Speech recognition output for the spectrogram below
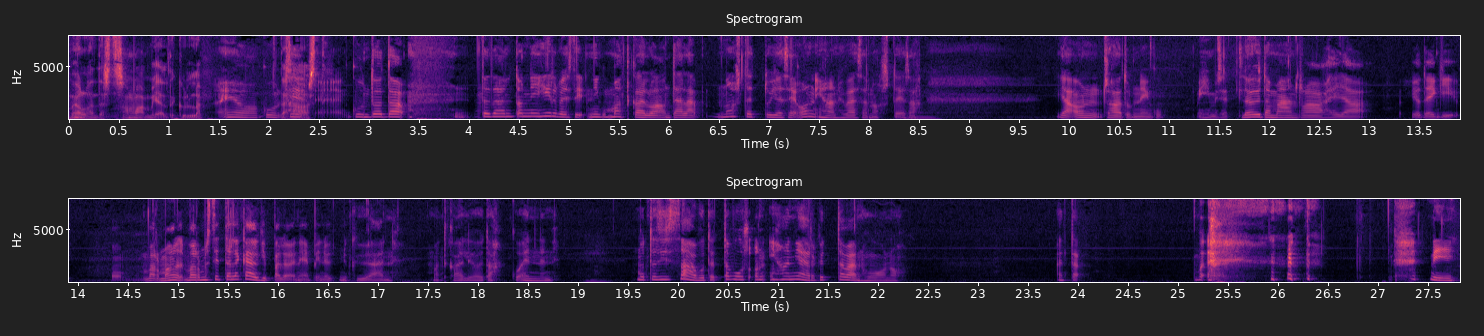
Me ollaan tästä samaa mieltä kyllä. Joo, kun, Tähän se, asti. kun tota, tätä nyt on niin hirveästi, niin kuin matkailua on täällä nostettu ja se on ihan hyvässä nosteessa. Mm. Ja on saatu niin kuin, ihmiset löytämään raaheja jotenkin, varma, varmasti täällä käykin paljon enemmän nyt nykyään matkailijoita kuin ennen. Mm. Mutta siis saavutettavuus on ihan järkyttävän huono. Että... niin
